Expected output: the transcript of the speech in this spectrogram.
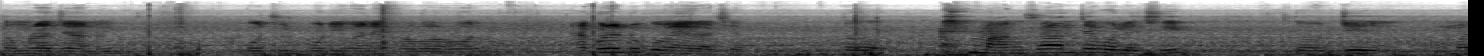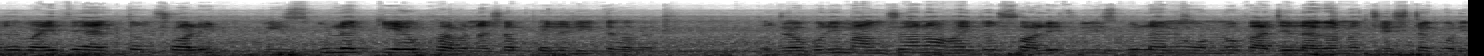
তোমরা জানোই। প্রচুর পরিমাণে খাওয়া হয়। এখন একটু কমে গেছে। তো মাংস আনতে বলেছি। তো যে আমাদের বাড়িতে একদম সলিড পিসগুলো কেউ খাবে না, সব ফেলে দিতে হবে। তো যখনই মাংস আনা হয়, তো সলিড পিসগুলো আমি অন্য কাজে লাগানোর চেষ্টা করি,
